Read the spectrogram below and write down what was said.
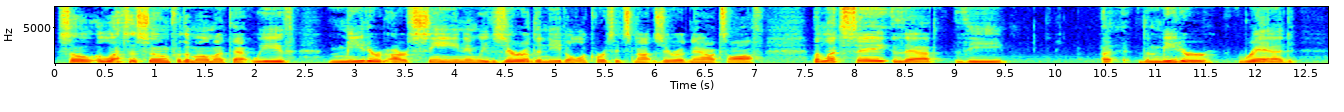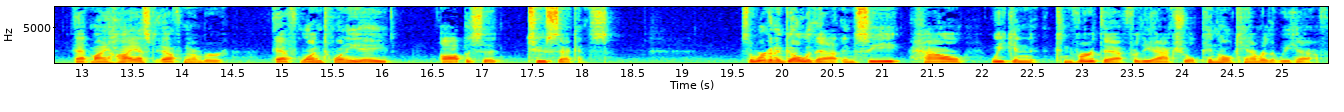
So let's assume for the moment that we've metered our scene and we've zeroed the needle. Of course, it's not zeroed now, it's off. But let's say that the uh, the meter read at my highest F number, F128 opposite 2 seconds. So we're going to go with that and see how we can convert that for the actual pinhole camera that we have.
